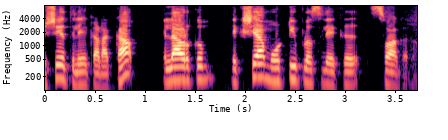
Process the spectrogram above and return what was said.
വിഷയത്തിലേക്ക് കടക്കാം. എല്ലാവർക്കും ലക്ഷ്യ മോട്ടി പ്ലസിലേക്ക് സ്വാഗതം.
